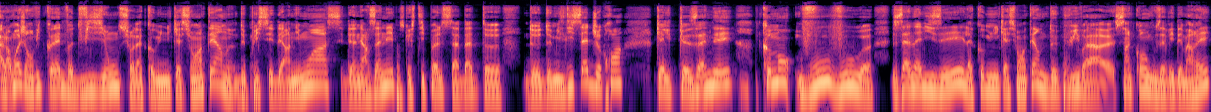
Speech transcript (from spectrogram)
Alors moi j'ai envie de connaître votre vision sur la communication interne depuis ces derniers mois, ces dernières années, parce que Steeple ça date euh, de 2017 je crois, quelques années. Comment vous vous euh, analysez la communication interne depuis voilà euh, cinq ans que vous avez démarré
